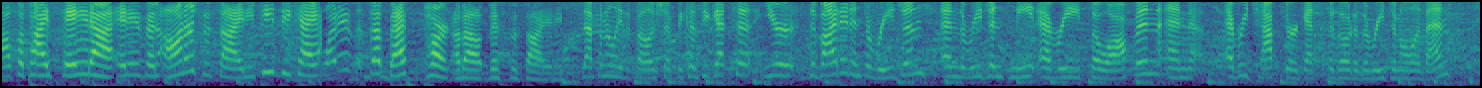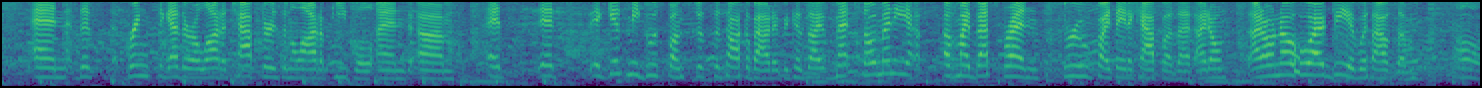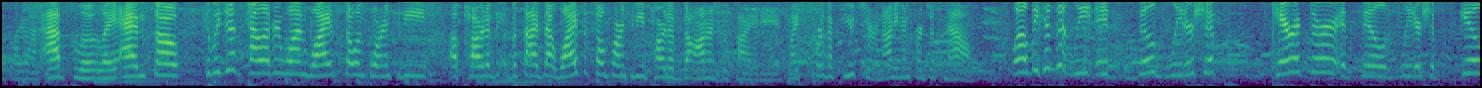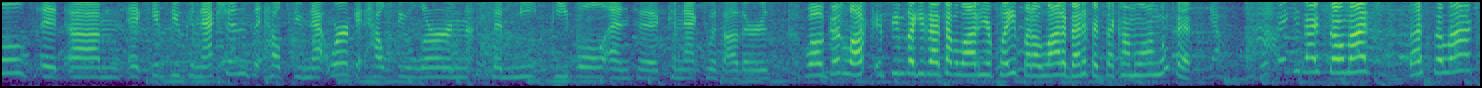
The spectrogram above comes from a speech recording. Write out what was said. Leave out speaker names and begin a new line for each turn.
Alpha Phi Theta. It is an honor society, PTK. What is the best part about this society?
Definitely the fellowship because you get to you're divided into regions and the regions meet every so often and every chapter gets to go to the regional events and this brings together a lot of chapters and a lot of people and um, it's it's it gives me goosebumps just to talk about it because I've met so many of my best friends through Phi Theta Kappa that I don't I don't know who I'd be without them.
Oh my God, absolutely. And so, can we just tell everyone why it's so important to be a part of, the, besides that, why is it so important to be a part of the Honor Society? Like for the future, not even for just now.
Well, because it, le- it builds leadership character, it builds leadership skills, it, um, it gives you connections, it helps you network, it helps you learn to meet people and to connect with others.
Well, good luck. It seems like you guys have a lot on your plate, but a lot of benefits that come along with it.
Yeah.
Well, thank you guys so much. Best of luck.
